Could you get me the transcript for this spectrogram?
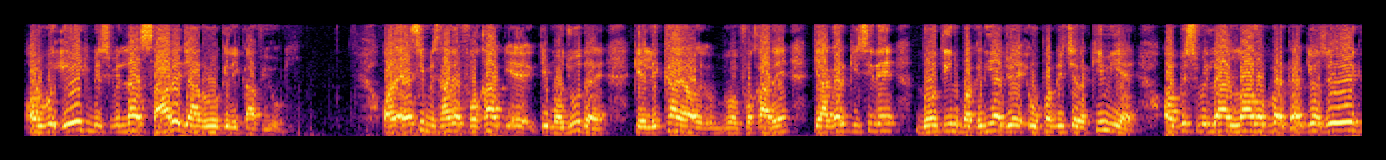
اور وہ ایک بسم اللہ سارے جانوروں کے لیے کافی ہوگی۔ اور ایسی مثالیں فقہ کی موجود ہیں کہ لکھا ہے، فقہ نے کہ اگر کسی نے دو تین بکریاں جو اوپر نیچے رکھی ہوئی ہیں اور بسم اللہ اللہ اکبر کر کے اسے ایک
